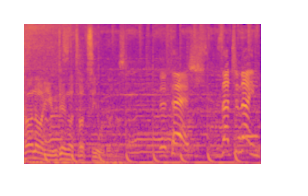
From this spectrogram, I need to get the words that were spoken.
かなり腕が立つようだなシュ、ザチュナイム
